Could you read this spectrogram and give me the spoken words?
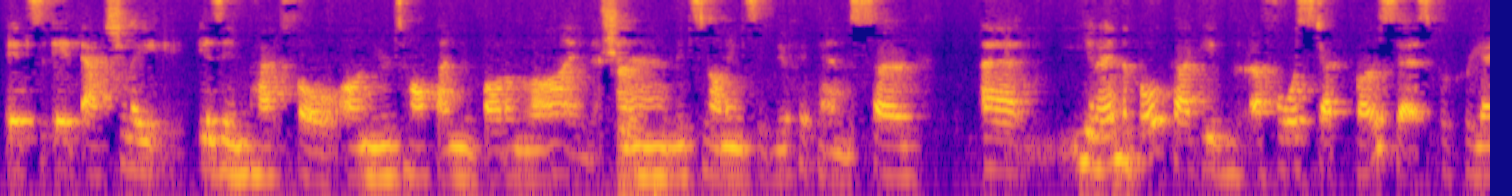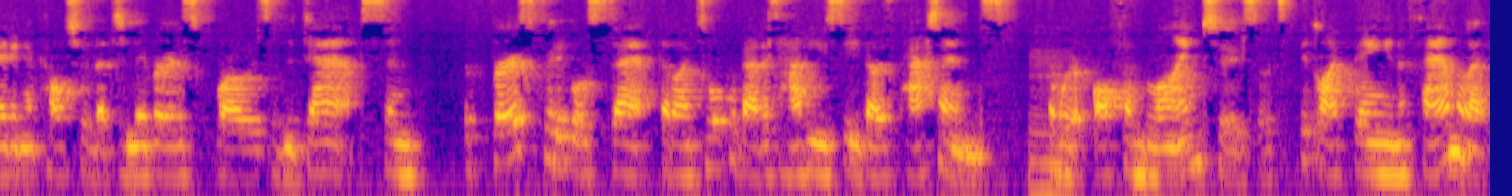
it's, it actually is impactful on your top and your bottom line. Sure. And it's not insignificant. So, uh, you know, in the book, I give a four step process for creating a culture that delivers, grows, and adapts. And the first critical step that I talk about is how do you see those patterns mm. that we're often blind to? So it's a bit like being in a family.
